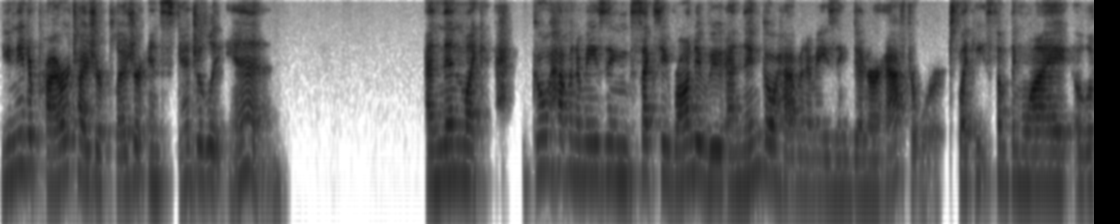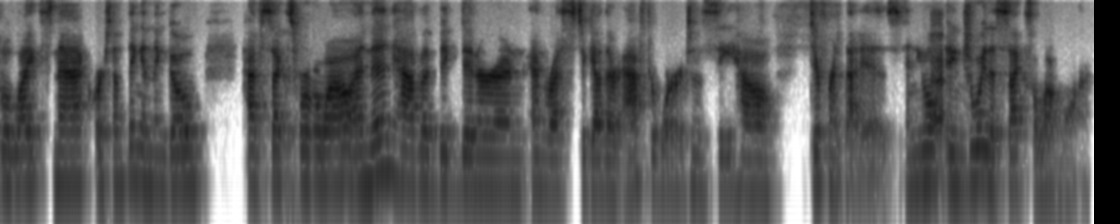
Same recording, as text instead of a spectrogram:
You need to prioritize your pleasure and schedule it in. And then, like, go have an amazing, sexy rendezvous and then go have an amazing dinner afterwards. Like, eat something light, a little light snack or something, and then go have sex for a while and then have a big dinner and, and rest together afterwards and see how different that is. And you'll Uh, enjoy the sex a lot more.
